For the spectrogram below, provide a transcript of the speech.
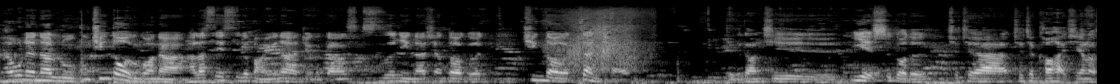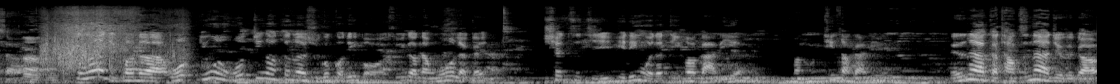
挨下来呢，路过青岛的辰光呢，阿拉三四个朋友呢，就是讲四个人呢，想到搿青岛个栈桥。就是讲去夜市高头吃吃啊，吃吃烤海鲜了啥的。嗯嗯。正常情况呢，我因为我经常蹲辣全国各地跑，所以讲呢，我辣盖吃之前一定会得点好咖喱的，问清爽咖喱的。但是呢，搿趟子呢，就是讲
